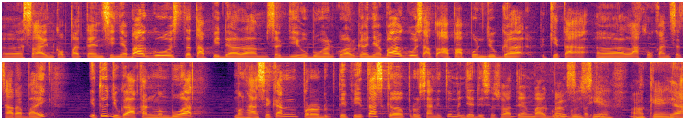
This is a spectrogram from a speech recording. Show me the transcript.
eh, selain kompetensinya bagus tetapi dalam segi hubungan keluarganya bagus atau apa pun juga kita eh, lakukan secara baik itu juga akan membuat menghasilkan produktivitas ke perusahaan itu menjadi sesuatu yang bagus, Bagus seperti ya. Oke. ya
